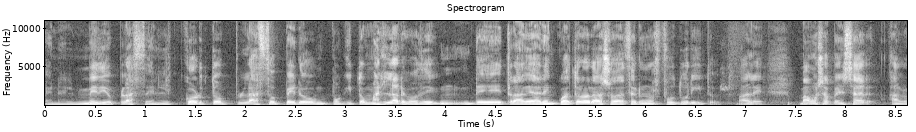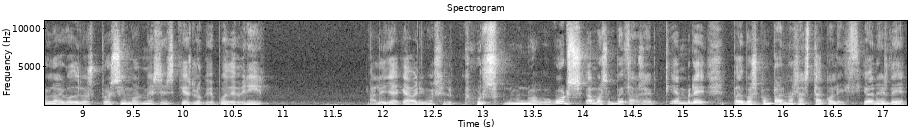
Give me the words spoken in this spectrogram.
en el medio plazo, en el corto plazo, pero un poquito más largo, de, de, tradear en cuatro horas o de hacer unos futuritos, ¿vale? Vamos a pensar a lo largo de los próximos meses qué es lo que puede venir. Ya que abrimos el curso, un nuevo curso, hemos empezado septiembre, podemos comprarnos hasta colecciones de,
